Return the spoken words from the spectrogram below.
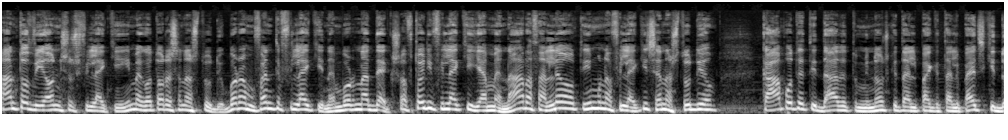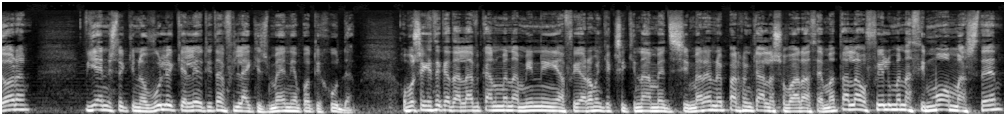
Αν το βιώνεις ως φυλακή, είμαι εγώ τώρα σε ένα στούντιο. Μπορεί να μου φαίνεται φυλακή, να μην μπορώ να αντέξω. Αυτό είναι η φυλακή για μένα. Άρα θα λέω ότι ήμουν φυλακή σε ένα στούντιο κάποτε την τάδε του μηνός κτλ. κτλ. Έτσι και τώρα βγαίνει στο κοινοβούλιο και λέει ότι ήταν φυλακισμένη από τη Χούντα. Όπως έχετε καταλάβει, κάνουμε ένα μήνυμα αφιέρωμα και ξεκινάμε έτσι σήμερα, ενώ υπάρχουν και άλλα σοβαρά θέματα, αλλά οφείλουμε να θυμόμαστε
